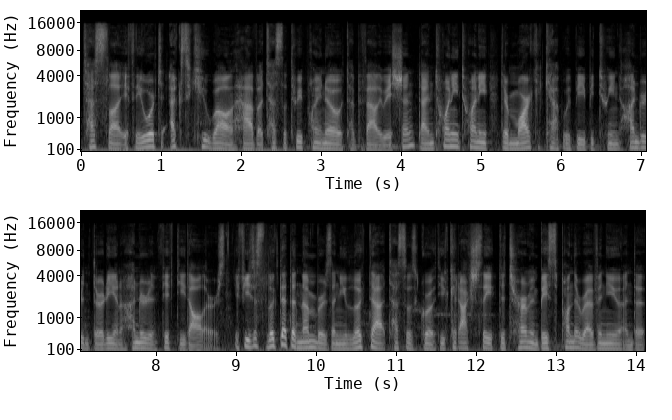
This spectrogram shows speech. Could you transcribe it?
Tesla, if they were to execute well and have a Tesla 3.0 type of valuation, that in 2020, their market cap would be between 130 and 150 dollars. If you just looked at the numbers and you looked at Tesla's growth, you could actually determine based upon their revenue and, the,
